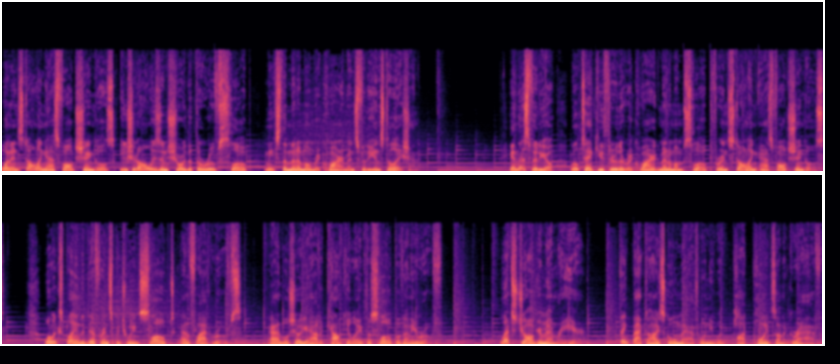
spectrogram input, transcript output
When installing asphalt shingles, you should always ensure that the roof slope meets the minimum requirements for the installation. In this video, we'll take you through the required minimum slope for installing asphalt shingles. We'll explain the difference between sloped and flat roofs, and we'll show you how to calculate the slope of any roof. Let's jog your memory here. Think back to high school math when you would plot points on a graph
